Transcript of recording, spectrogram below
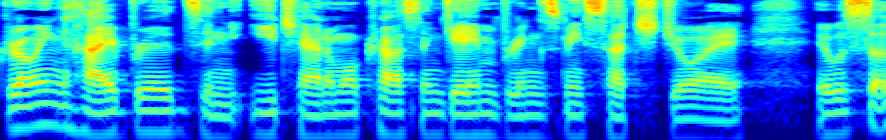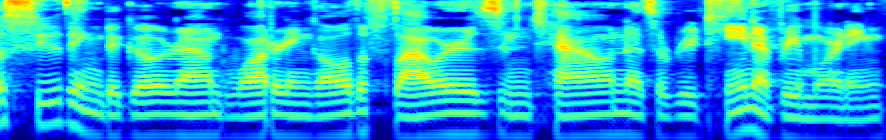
Growing hybrids in each Animal Crossing game brings me such joy. It was so soothing to go around watering all the flowers in town as a routine every morning.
